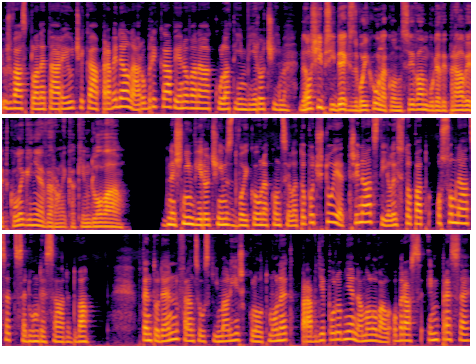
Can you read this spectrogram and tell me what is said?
Teď už vás planetáriu čeká pravidelná rubrika věnovaná kulatým výročím. Další příběh s dvojkou na konci vám bude vyprávět kolegyně Veronika Kindlová. Dnešním výročím s dvojkou na konci letopočtu je 13. listopad 1872. V tento den francouzský malíř Claude Monet pravděpodobně namaloval obraz Imprese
